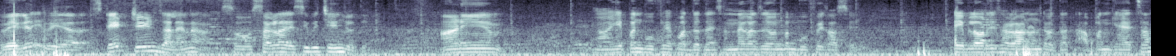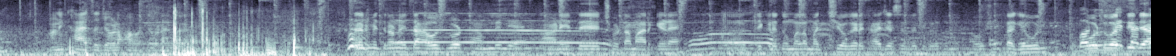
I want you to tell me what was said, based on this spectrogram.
वेगळे स्टेट चेंज झाला आहे ना. सो सगळं रेसिपी चेंज होते. आणि हे पण बुफे पद्धत आहे. संध्याकाळचं जेवण पण बुफेच असेल. टेबलावरती सगळं आणून ठेवतात. आपण घ्यायचं आणि खायचं जेवढा हवा तेवढा वेळ. तर मित्रांनो इथं हाऊसबोट थांबलेली आहे आणि ते छोटा मार्केट आहे. तिकडे तुम्हाला मच्छी वगैरे खायची असेल तर तिकडे तुम्ही खाऊ शकता. घेऊन बोटवरती द्या.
